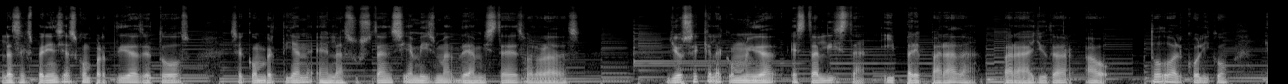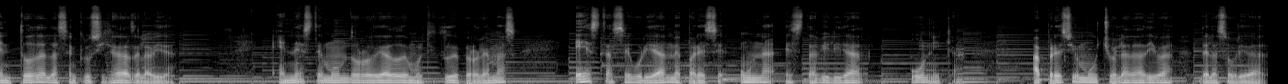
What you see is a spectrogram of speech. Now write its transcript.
Las experiencias compartidas de todos se convertían en la sustancia misma de amistades valoradas. Yo sé que la comunidad está lista y preparada para ayudar a todo alcohólico en todas las encrucijadas de la vida. En este mundo rodeado de multitud de problemas, esta seguridad me parece una estabilidad única. Aprecio mucho la dádiva de la sobriedad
